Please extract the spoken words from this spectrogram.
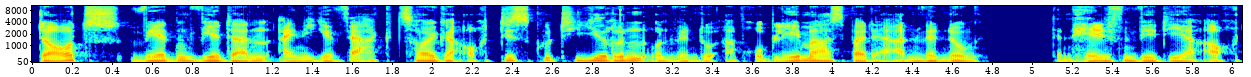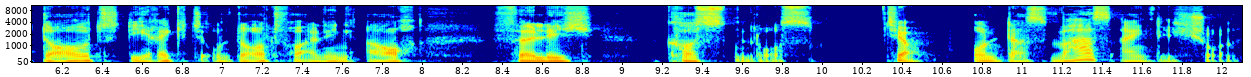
dort werden wir dann einige Werkzeuge auch diskutieren und wenn du Probleme hast bei der Anwendung, dann helfen wir dir auch dort direkt und dort vor allen Dingen auch völlig kostenlos. Tja, und das war's eigentlich schon.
